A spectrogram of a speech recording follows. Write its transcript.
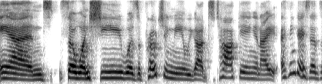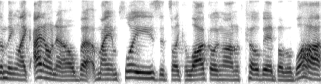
And so when she was approaching me, we got to talking, and I, I think I said something like, I don't know, but my employees, it's like a lot going on with COVID, blah, blah, blah.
